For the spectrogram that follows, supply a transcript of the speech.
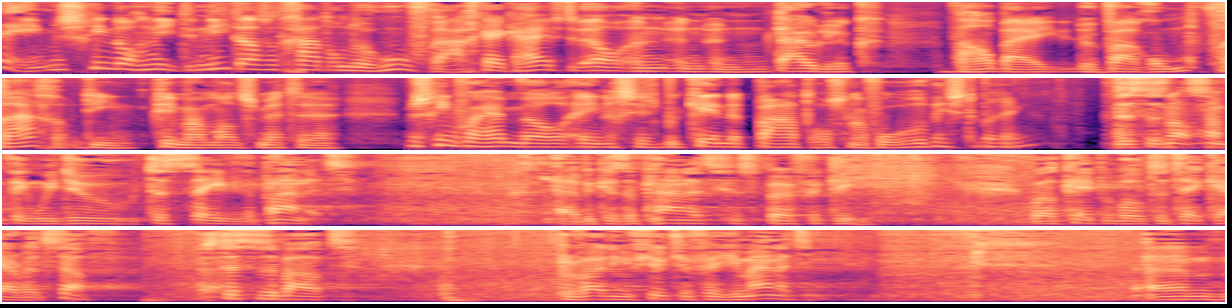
Nee, misschien nog niet. Niet als het gaat om de hoe-vraag. Kijk, hij heeft wel een, een, een duidelijk verhaal bij de waarom-vraag. Die Timmermans met de misschien voor hem wel enigszins bekende pathos naar voren wist te brengen. This is not something we do to save the planet. Uh, because the planet is perfectly well capable to take care of itself. So this is about providing a future for humanity. Um,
